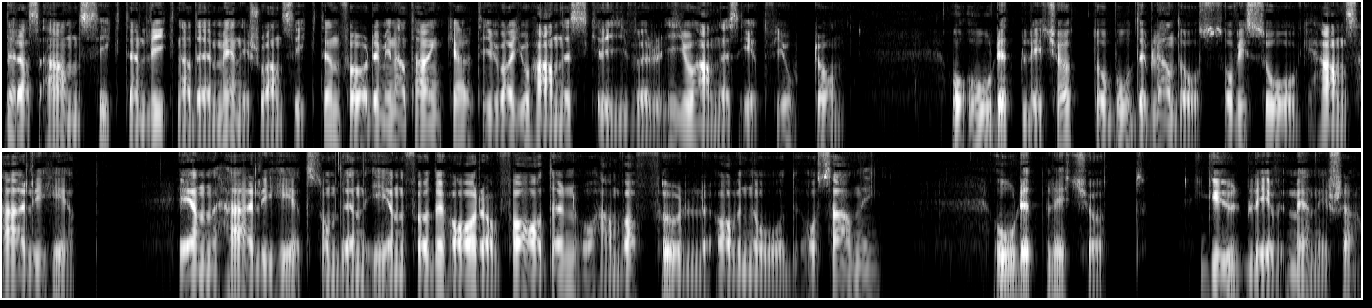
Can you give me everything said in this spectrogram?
deras ansikten liknade människoansikten förde mina tankar till vad Johannes skriver i Johannes 1.14. Och ordet blev kött och bodde bland oss och vi såg hans härlighet. En härlighet som den enfödde har av Fadern och han var full av nåd och sanning. Ordet blev kött. Gud blev människa.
